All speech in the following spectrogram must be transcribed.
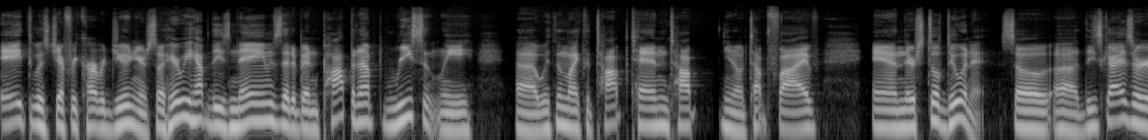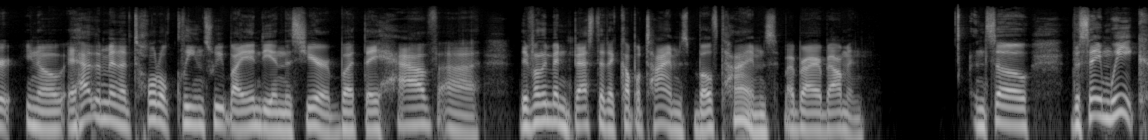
eighth was Jeffrey Carver Jr. So here we have these names that have been popping up recently uh, within like the top 10, top, you know, top five, and they're still doing it. So uh, these guys are, you know, it hasn't been a total clean sweep by Indian this year, but they have, uh, they've only been bested a couple times, both times by Briar Bauman. And so the same week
